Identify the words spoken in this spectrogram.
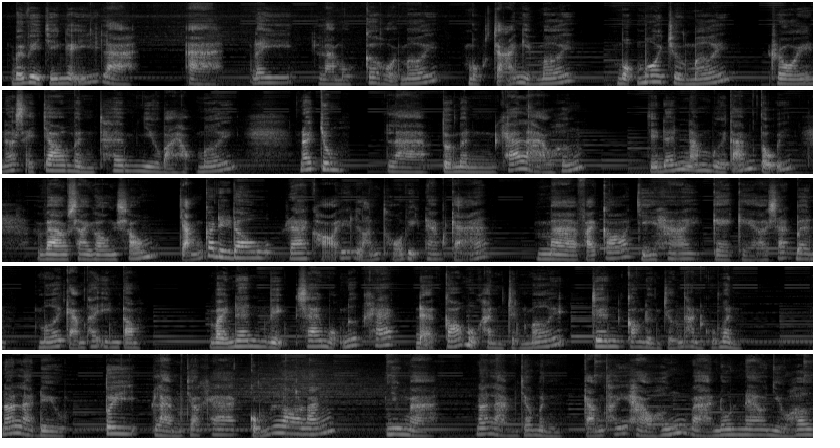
Bởi vì chị nghĩ là à, đây là một cơ hội mới một trải nghiệm mới, một môi trường mới, rồi nó sẽ cho mình thêm nhiều bài học mới. Nói chung là tụi mình khá là hào hứng. Chỉ đến năm 18 tuổi, vào Sài Gòn sống, chẳng có đi đâu ra khỏi lãnh thổ Việt Nam cả, mà phải có chị hai kè kè ở sát bên mới cảm thấy yên tâm. Vậy nên việc sang một nước khác để có một hành trình mới trên con đường trưởng thành của mình, nó là điều tuy làm cho kha cũng lo lắng, nhưng mà nó làm cho mình cảm thấy hào hứng và nôn nao nhiều hơn.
